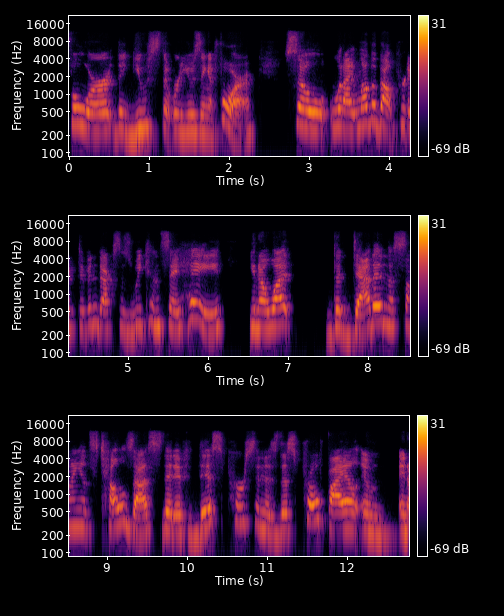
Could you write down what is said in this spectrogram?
for the use that we're using it for. So, what I love about predictive index is we can say, hey, you know what? The data and the science tells us that if this person is this profile and, and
